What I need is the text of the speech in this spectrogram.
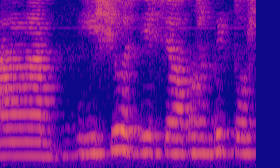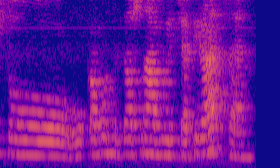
А еще здесь а, может быть то, что у кого-то должна быть операция,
